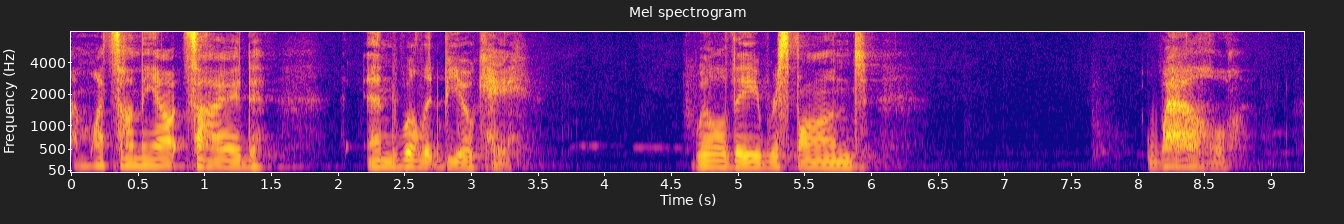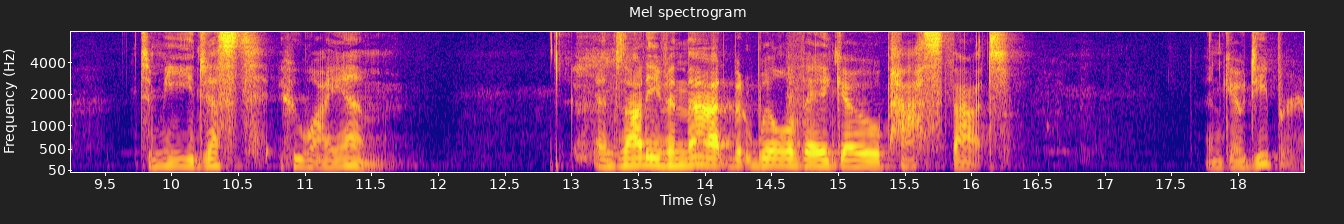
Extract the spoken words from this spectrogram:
um, what's on the outside and will it be okay? Will they respond well to me just who I am. And not even that, but will they go past that and go deeper?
